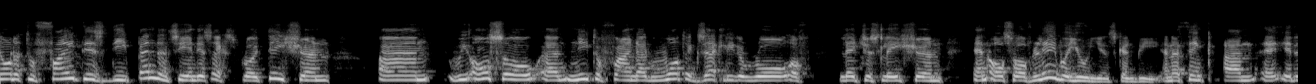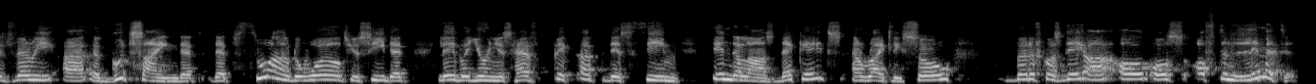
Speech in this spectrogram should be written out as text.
order to fight this dependency and this exploitation, um, we also um, need to find out what exactly the role of legislation and also of labor unions can be. And I think um, it is very uh, a good sign that that throughout the world you see that labor unions have picked up this theme in the last decades, and rightly so. But of course, they are all also often limited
